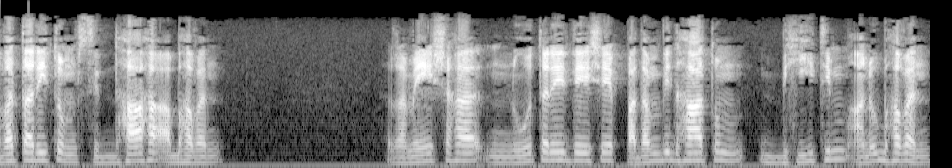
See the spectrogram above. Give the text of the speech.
अवतरितुम् सिद्धाः अभवन् रमेशः नूतने देशे पदं विधातुं भीतिम् अनुभवन्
